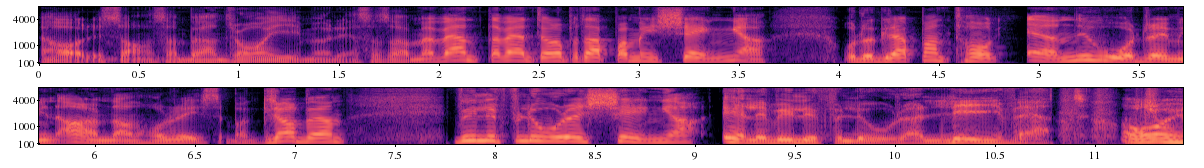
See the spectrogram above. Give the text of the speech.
Ja, det sa han. Så han började dra i mig och det. Så sa jag, men vänta, vänta, jag håller på att tappa min känga. Och då greppade han tag ännu hårdare i min arm där han håller i sig. Bara, grabben, vill du förlora en känga eller vill du förlora livet? Oj,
